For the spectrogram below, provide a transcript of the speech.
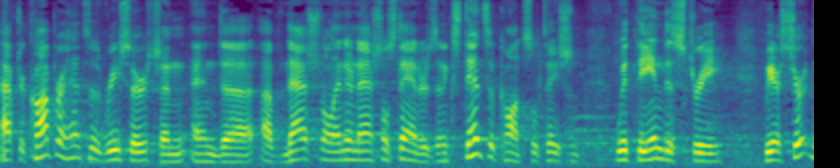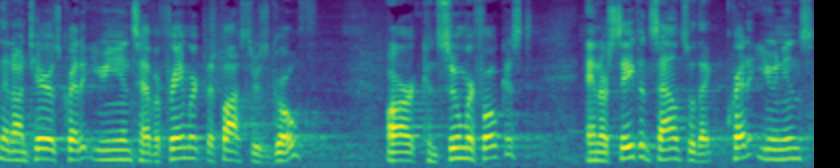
After comprehensive research and, and uh, of national and international standards and extensive consultation with the industry, we are certain that Ontario's credit unions have a framework that fosters growth, are consumer-focused, and are safe and sound so that credit unions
